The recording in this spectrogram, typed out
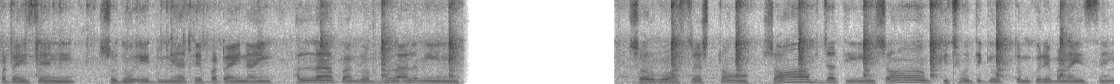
পাঠাইছেন। শুধু এই দুনিয়াতে পাঠাই নাই, আল্লাহ পাকবুল আলমিন সর্বশ্রেষ্ঠ, সব জাতি, সব কিছু থেকে উত্তম করে বানাইছেন।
